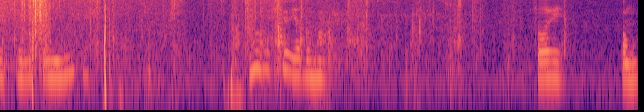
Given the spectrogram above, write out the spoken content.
Вылечения нет. Ну все, я думаю. Соловей помог.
